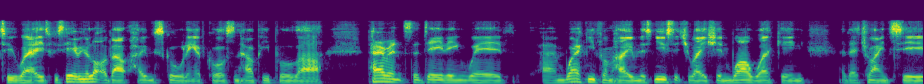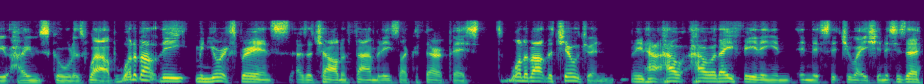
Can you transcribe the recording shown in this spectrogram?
two ways. We're hearing a lot about homeschooling, of course, and how people are parents are dealing with um, working from home, this new situation while working, they're trying to homeschool as well. But what about the, I mean, your experience as a child and family psychotherapist, what about the children? I mean, how, how, how are they feeling in, in this situation? This is a,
